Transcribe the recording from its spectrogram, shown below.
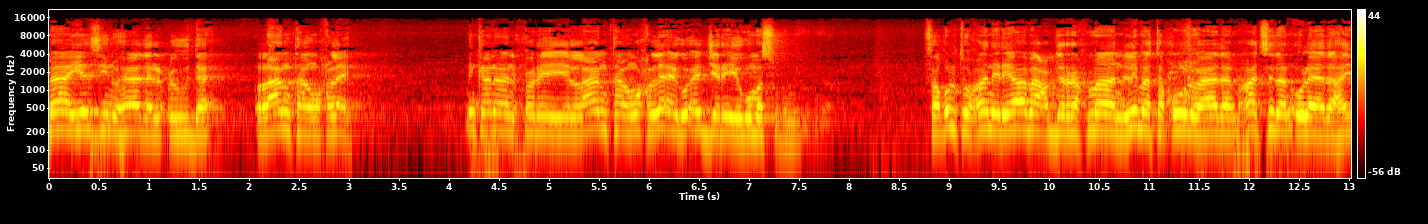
maa yazinu hada alcuuda? Laantan wax la eg. Ninkan aan xoreeyey laantan wax la ego ajara iguma sugnin faqultu waxaan idhi yaa abaa cabdiraxmaan lima taquulu hada maxaad sidan u leedahay?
